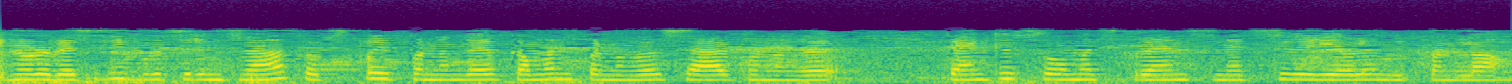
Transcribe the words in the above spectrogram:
என்னோட ரெசிபி பிடிச்சிருந்துச்சுன்னா சப்ஸ்கிரைப் பண்ணுங்கள் கமெண்ட் பண்ணுங்கள் ஷேர் பண்ணுங்கள் thank you so much friends next வீடியோவில் மீட் பண்ணலாம்.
